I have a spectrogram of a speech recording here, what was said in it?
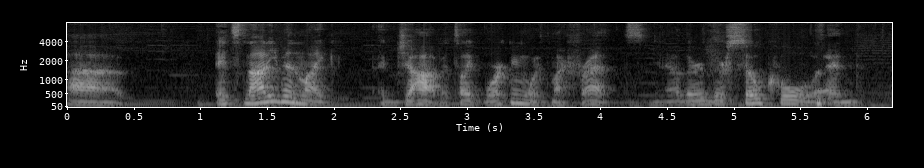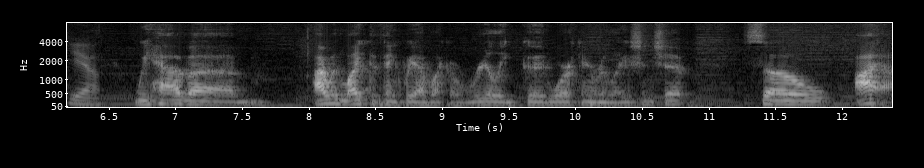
uh, it's not even like a job. It's like working with my friends. You know, they're they're so cool and Yeah. we have a i would like to think we have like a really good working relationship so i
